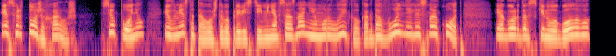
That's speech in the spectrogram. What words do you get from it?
Эсфер тоже хорош. Все понял, и вместо того, чтобы привести меня в сознание, мурлыкал, как довольный лесной кот. Я гордо вскинула голову.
